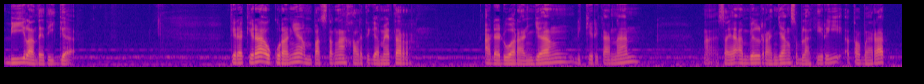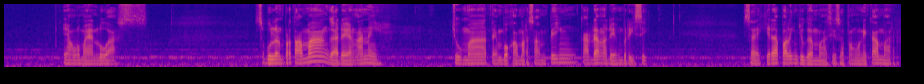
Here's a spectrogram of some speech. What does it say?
di lantai tiga. Kira-kira ukurannya empat setengah kali 3 meter. Ada dua ranjang di kiri kanan. Nah, saya ambil ranjang sebelah kiri atau barat yang lumayan luas. Sebulan pertama nggak ada yang aneh. Cuma tembok kamar samping kadang ada yang berisik. Saya kira paling juga mahasiswa penghuni kamar.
